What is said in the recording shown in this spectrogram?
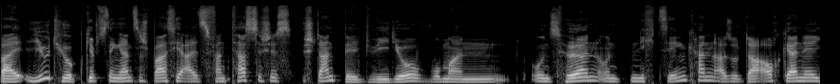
bei YouTube gibt es den ganzen Spaß hier als fantastisches Standbildvideo, wo man uns hören und nicht sehen kann. Also da auch gerne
